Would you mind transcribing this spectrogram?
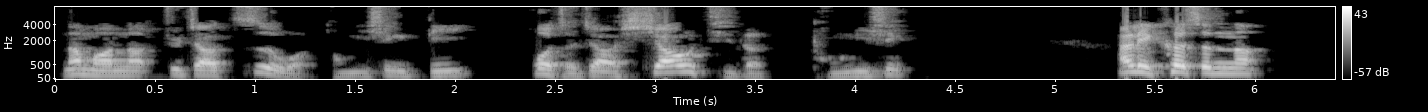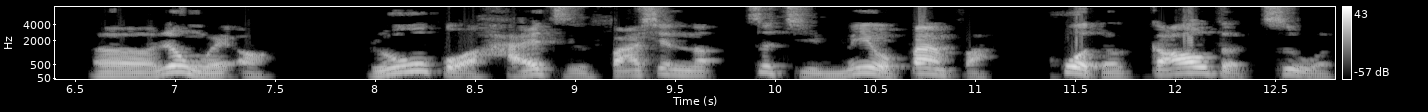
那么呢就叫自我同一性低，或者叫消极的同一性。埃里克森呢，呃认为哦。如果孩子发现呢自己没有办法获得高的自我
